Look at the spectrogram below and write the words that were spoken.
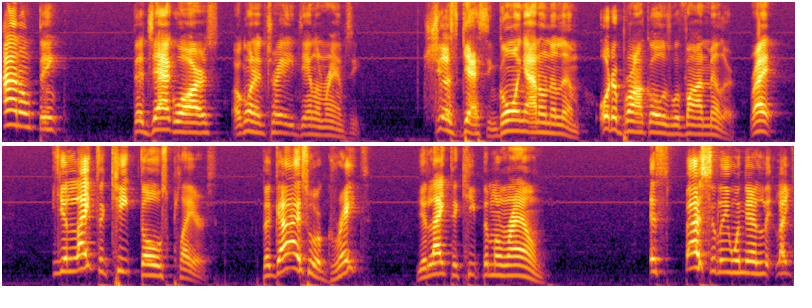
I don't think the Jaguars are going to trade Jalen Ramsey. Just guessing, going out on a limb. Or the Broncos with Von Miller, right? You like to keep those players. The guys who are great, you like to keep them around. Especially when they're like,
